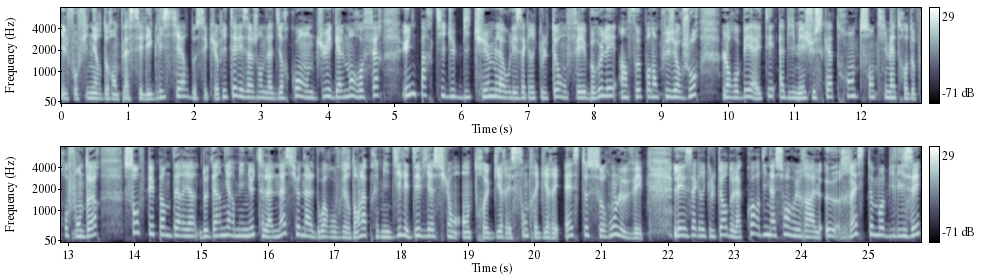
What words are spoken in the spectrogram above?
Il faut finir de remplacer les glissières de sécurité. Les agents de la DIRCO ont dû également refaire une partie du bitume, là où les agriculteurs ont fait brûler un feu pendant plusieurs jours. L'enrobé a été abîmé jusqu'à 30 cm de profondeur. Sauf pépin de dernière minute, la nationale doit rouvrir dans l'après-midi. Les déviations entre Guéret Centre et Guéret Est seront levées. Les agriculteurs de la coordination rurale, eux, restent mobilisés.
